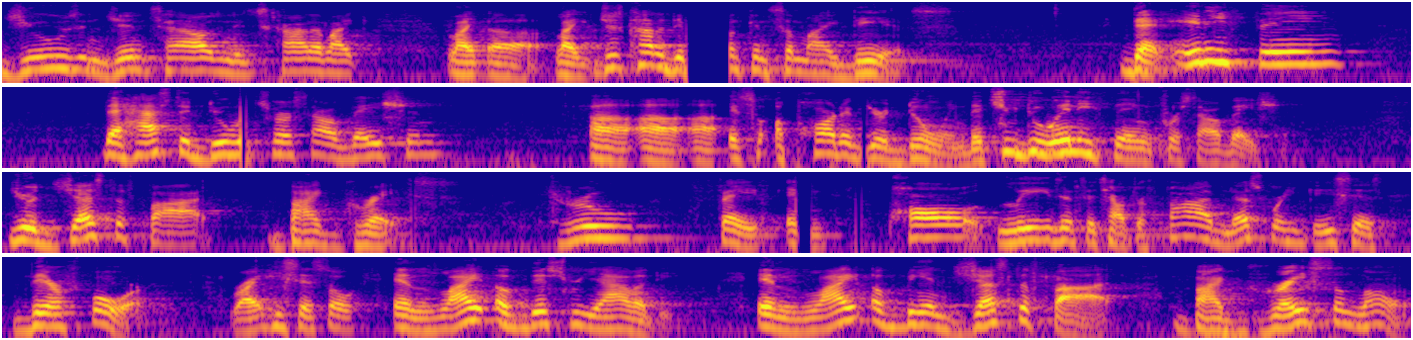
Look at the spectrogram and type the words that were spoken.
Jews and Gentiles, and it's kind of like, like, uh, like just kind of debunking some ideas that anything that has to do with your salvation uh, uh, uh, it's a part of your doing, that you do anything for salvation. You're justified by grace through faith. And Paul leads into chapter 5, and that's where he, he says, therefore, right? He says, so in light of this reality, in light of being justified by grace alone,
